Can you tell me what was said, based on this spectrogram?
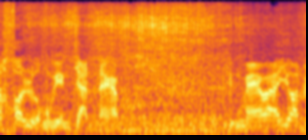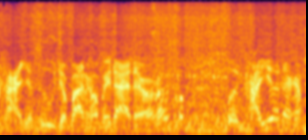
นครหลวงเวียงจันทร์นะครับ ถึงแม้ว่ายอดขายจะสู้ชาวบ้านเขาไม่ได้แต่ว่าก็เปิดขายเยอะนะครับ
